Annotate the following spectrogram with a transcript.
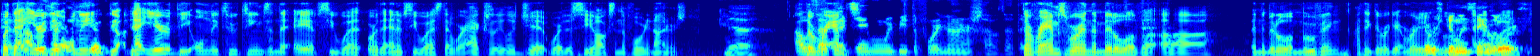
But Yeah, that that year, the only the, that year the only two teams in the AFC West or the NFC West that were actually legit were the Seahawks and the 49ers. Yeah. I was The at Rams- that game when we beat the 49ers. I was at that. The game. Rams were in the middle of a uh, in the middle of moving. I think they were getting ready. They to were still move in to St. Louis.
